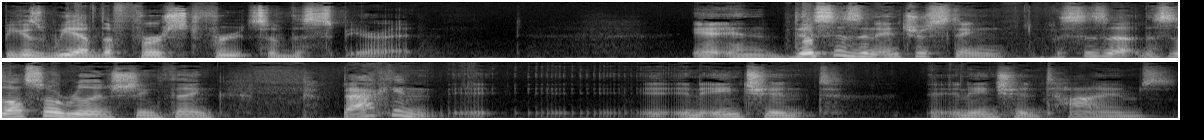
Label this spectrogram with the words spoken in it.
because we have the first fruits of the spirit. And, and this is an interesting this is a this is also a really interesting thing. Back in in ancient in ancient times,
